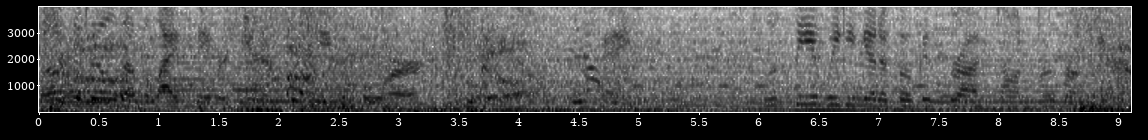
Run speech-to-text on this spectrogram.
Love to build up a lifesaver here quickly before. Okay. Let's see if we can get a focus thrust on Rubrum here.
